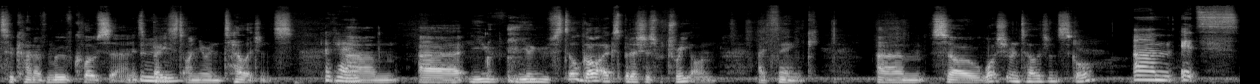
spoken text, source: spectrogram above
to kind of move closer, and it's based on your intelligence. Okay. Um, uh, you you've still got expeditious retreat on, I think. Um, so what's your intelligence score? Um, it's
